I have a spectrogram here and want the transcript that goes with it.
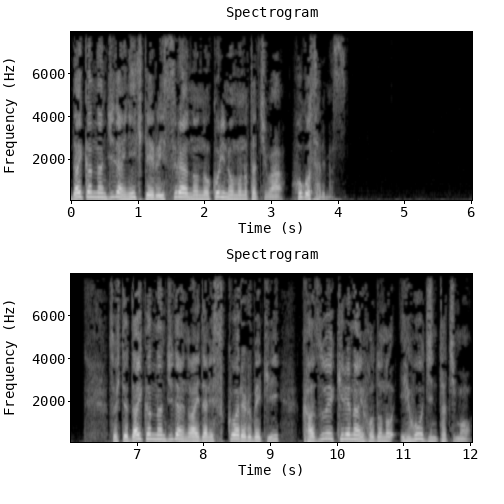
大観難時代に生きているイスラエルの残りの者たちは保護されます。そして大観難時代の間に救われるべき数えきれないほどの違法人たちも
